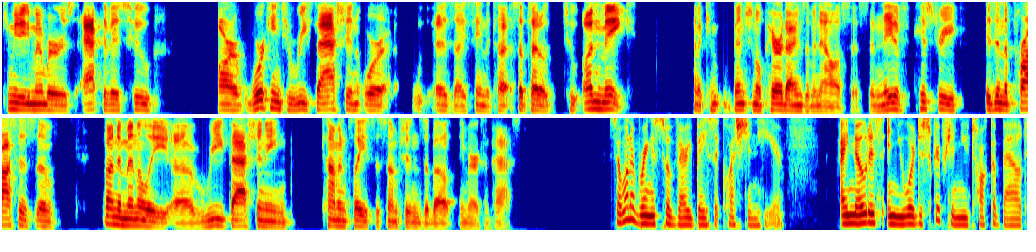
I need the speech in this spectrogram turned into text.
community members, activists who are working to refashion or, as I say in the t- subtitle, to unmake kind of conventional paradigms of analysis. And Native history is in the process of fundamentally uh, refashioning commonplace assumptions about the American past. So I want to bring us to a very basic question here. I notice in your description, you talk about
